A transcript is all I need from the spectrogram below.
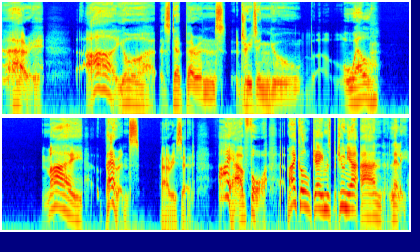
Harry, Are your step parents treating you well? My parents, Harry said. I have four Michael, James, Petunia, and Lily.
